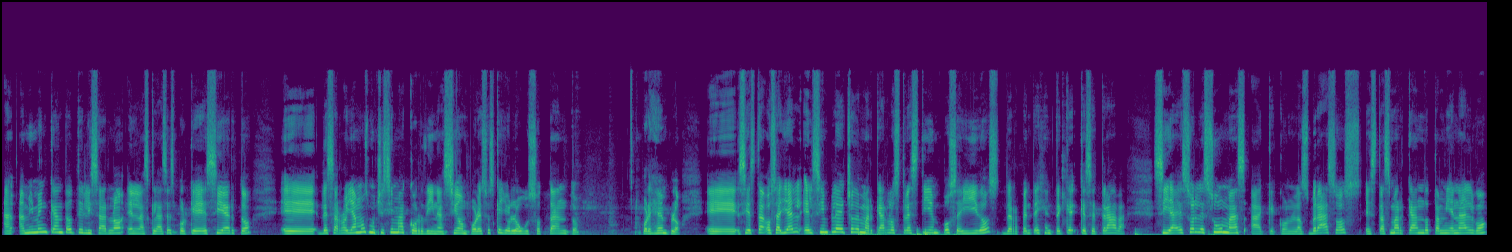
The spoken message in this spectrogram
a, a mí me encanta utilizarlo en las clases porque es cierto, eh, desarrollamos muchísima coordinación, por eso es que yo lo uso tanto. Por ejemplo, eh, si está, o sea, ya el, el simple hecho de marcar los tres tiempos seguidos, de repente hay gente que, que se traba. Si a eso le sumas a que con los brazos estás marcando también algo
